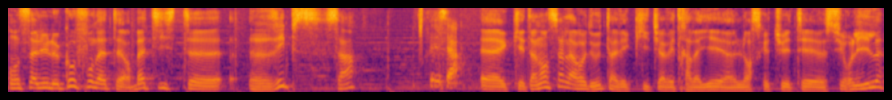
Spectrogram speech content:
On salue le cofondateur Baptiste Rips, ça? C'est ça. qui est un ancien de la Redoute avec qui tu avais travaillé lorsque tu étais sur l'île.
